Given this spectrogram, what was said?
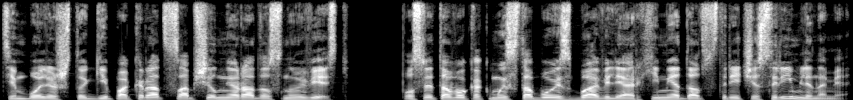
Тем более, что Гиппократ сообщил мне радостную весть. После того, как мы с тобой избавили Архимеда от встречи с римлянами,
